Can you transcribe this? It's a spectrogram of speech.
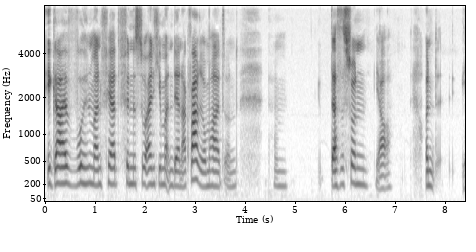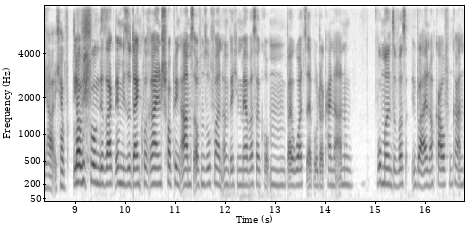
egal wohin man fährt, findest du eigentlich jemanden, der ein Aquarium hat. Und ähm, das ist schon, ja. Und ja, ich habe, glaube ich, vorhin gesagt, irgendwie so dein Korallen-Shopping abends auf dem Sofa in irgendwelchen Meerwassergruppen bei WhatsApp oder keine Ahnung, wo man sowas überall noch kaufen kann,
